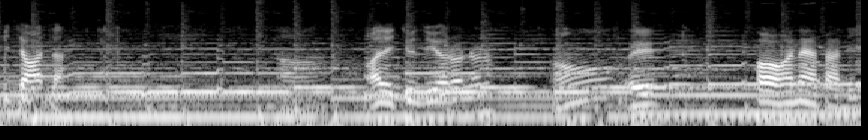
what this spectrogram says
พี่จอร์ดเหรออ๋ออ๋อเดี๋ยวจูนเดียวรถเนอะอ๋อเออพ่อเขาหน้าตาดี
